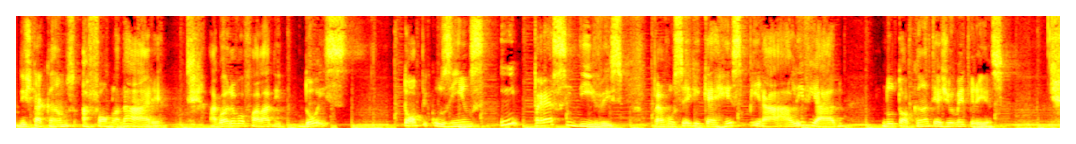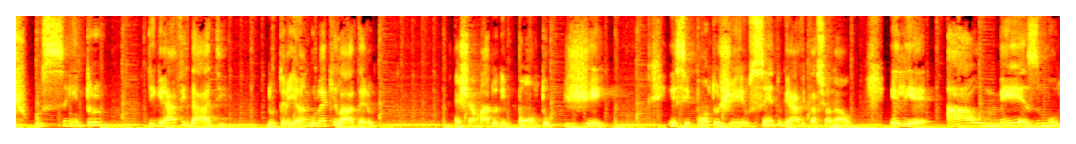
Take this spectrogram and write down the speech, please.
destacamos a fórmula da área. Agora eu vou falar de dois tópicozinhos imprescindíveis para você que quer respirar aliviado no tocante às geometrias. O centro de gravidade do triângulo equilátero é chamado de ponto G. Esse ponto G, o centro gravitacional, ele é ao mesmo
